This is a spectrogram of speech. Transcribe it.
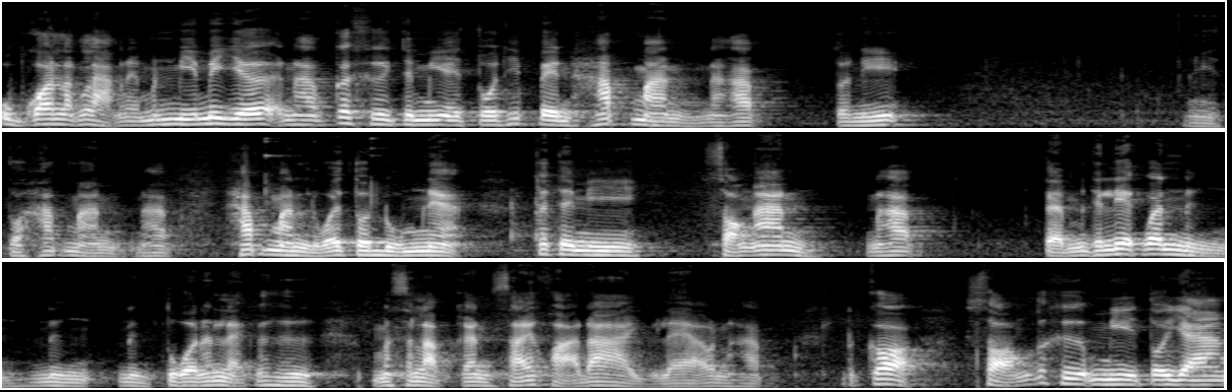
อุปกรณ์หลักๆเนี่ยมันมีไม่เยอะนะครับ ก็คือจะมีไอตัวที่เป็นฮับมันนะครับ ตัวนี้นี่ตัวฮับมันนะครับฮับมันหรือว่าตัวดุมเนี่ยก็จะมี 2 อันนะครับ แต่มันจะเรียกว่า1 1 1ตัวนั่นแหละก็คือมันสลับกันซ้ายขวาได้อยู่แล้วนะครับ แล้วก็ 2 ก็คือมีตัวยาง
